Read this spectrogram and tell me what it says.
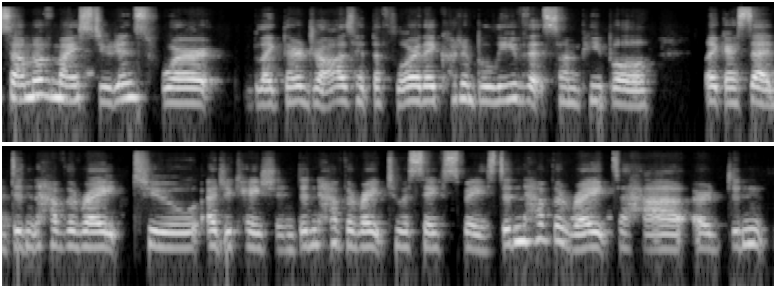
some of my students were like their jaws hit the floor. They couldn't believe that some people like I said, didn't have the right to education, didn't have the right to a safe space, didn't have the right to have, or didn't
